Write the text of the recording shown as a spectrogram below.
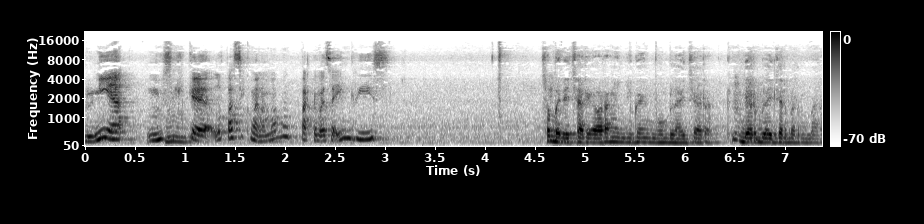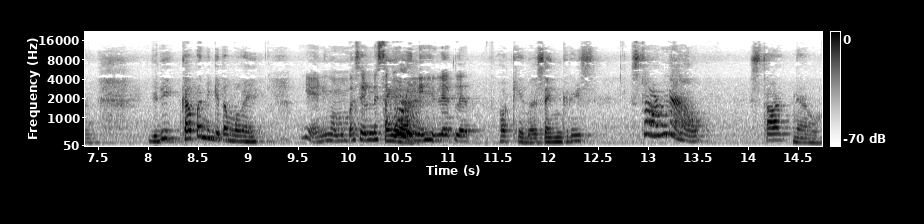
dunia. Mesti kayak lu pasti ke mana-mana pakai bahasa Inggris coba deh cari orang yang juga yang mau belajar biar belajar bareng-bareng. Jadi kapan nih kita mulai? Ya ini ngomong bahasa Indonesia Iya. dulu nih lihat-lihat. Oke bahasa Inggris. Start now. Start now.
